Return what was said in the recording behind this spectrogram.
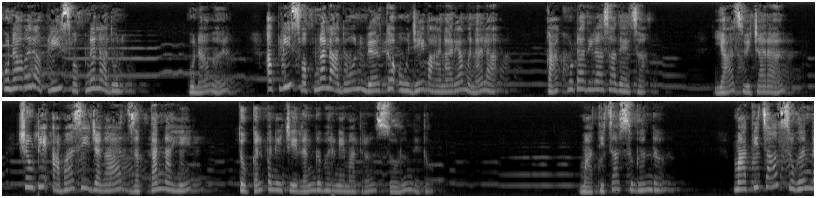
कुणावर आपली स्वप्न लादून? कुणावर आपली स्वप्न लादून व्यर्थ ओझे वाहणाऱ्या मनाला का खोटा दिलासा द्यायचा? याच विचारात शेवटी आभासी जगात जगतानाही तो कल्पनेचे रंग भरणे मात्र सोडून देतो. मातीचा सुगंध मातीचा सुगंध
